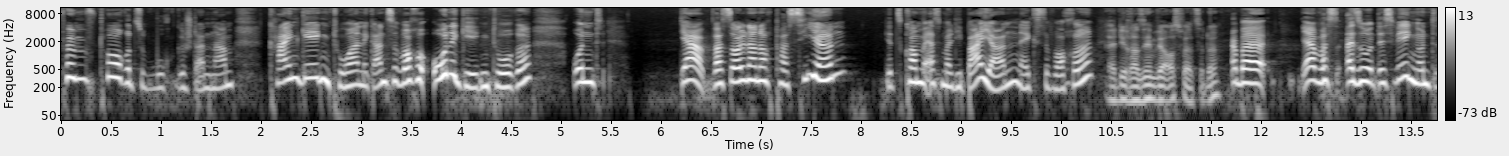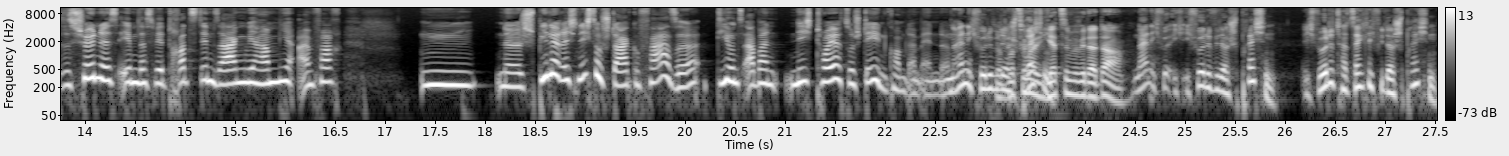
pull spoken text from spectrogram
fünf Tore zu Buche gestanden haben. Kein Gegentor, eine ganze Woche ohne Gegentore. Und ja, was soll da noch passieren? Jetzt kommen erstmal die Bayern nächste Woche. Ja, die rasieren wir auswärts, oder? Aber ja, was, also deswegen, und das Schöne ist eben, dass wir trotzdem sagen, wir haben hier einfach mh, eine spielerisch nicht so starke Phase, die uns aber nicht teuer zu stehen kommt am Ende. Nein, ich würde So, widersprechen. jetzt sind wir wieder da. Nein, ich, ich, ich würde widersprechen. Ich würde tatsächlich widersprechen.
